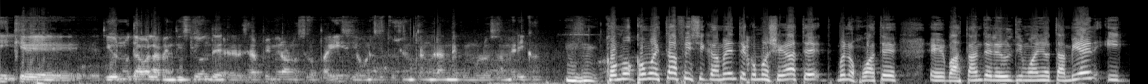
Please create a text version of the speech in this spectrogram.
y que Dios nos daba la bendición de regresar primero a nuestro país y a una institución tan grande como lo es América. ¿Cómo, cómo estás físicamente? ¿Cómo llegaste? Bueno, jugaste eh, bastante en el último año también. ¿Y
